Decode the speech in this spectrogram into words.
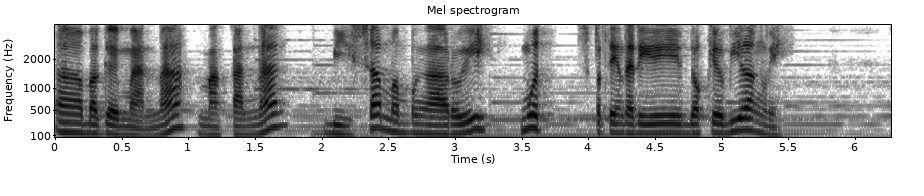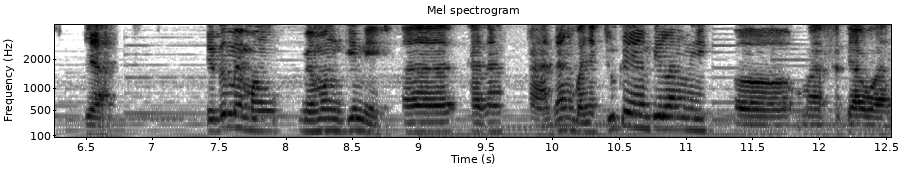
uh, bagaimana makanan bisa mempengaruhi mood seperti yang tadi Dokyo bilang nih? Ya, itu memang memang gini uh, kadang-kadang banyak juga yang bilang nih uh, Mas Setiawan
